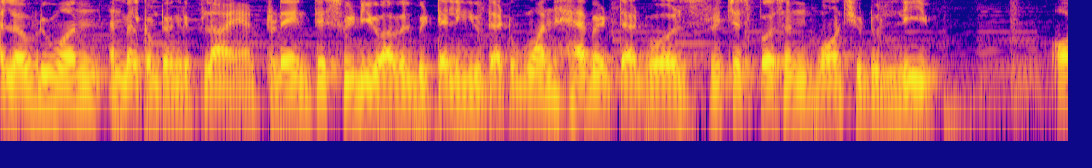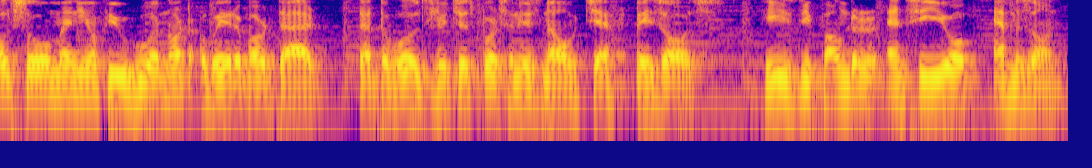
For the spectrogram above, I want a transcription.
Hello everyone and welcome to Angry Fly and today in this video I will be telling you that one habit that world's richest person wants you to leave. Also many of you who are not aware about that that the world's richest person is now Jeff Bezos. He is the founder and CEO of Amazon.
